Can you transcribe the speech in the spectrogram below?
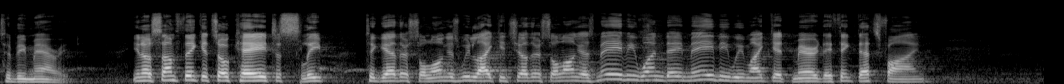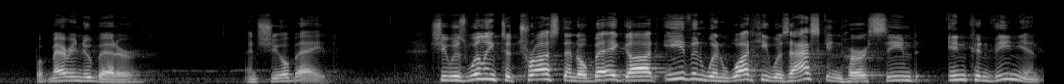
to be married. You know, some think it's okay to sleep together so long as we like each other, so long as maybe one day, maybe we might get married. They think that's fine. But Mary knew better and she obeyed. She was willing to trust and obey God even when what He was asking her seemed inconvenient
